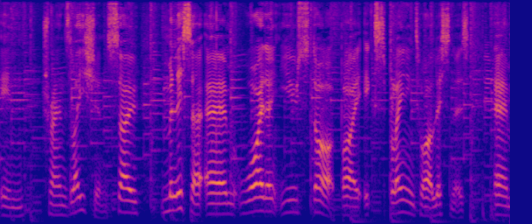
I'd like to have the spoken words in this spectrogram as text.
in translation. So, Melissa, um, why don't you start by explaining to our listeners um,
